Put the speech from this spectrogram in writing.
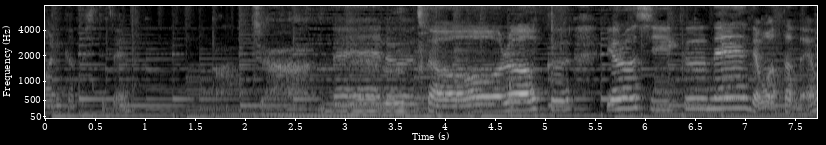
わり方してたよじゃあメール登録よろしくね。で終わったんだよ。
